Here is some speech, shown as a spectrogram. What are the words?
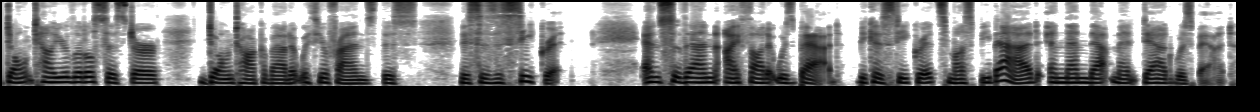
don't tell your little sister, don't talk about it with your friends. This this is a secret. And so then I thought it was bad because secrets must be bad and then that meant dad was bad,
